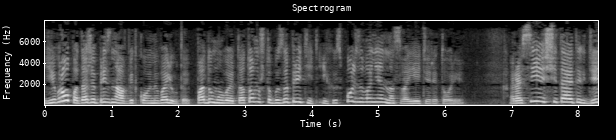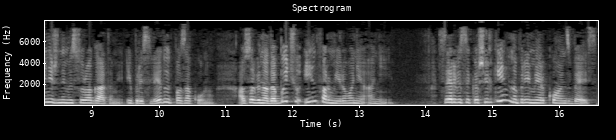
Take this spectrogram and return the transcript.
Европа, даже признав биткоины валютой, подумывает о том, чтобы запретить их использование на своей территории. Россия считает их денежными суррогатами и преследует по закону, особенно добычу и информирование о ней. Сервисы-кошельки, например, Coinsbase,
